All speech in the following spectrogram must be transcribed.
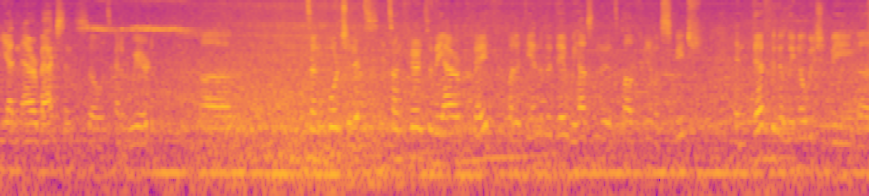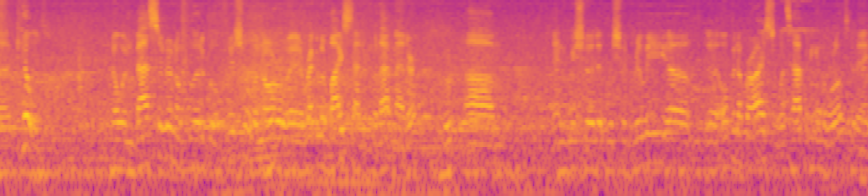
he had an Arab accent, so it's kind of weird. Um, it's unfortunate. It's unfair to the Arab faith, but at the end of the day, we have something that's called freedom of speech, and definitely nobody should be uh, killed. No ambassador, no political official, or no uh, regular bystander, for that matter. Um, and we should we should really uh, uh, open up our eyes to what's happening in the world today.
